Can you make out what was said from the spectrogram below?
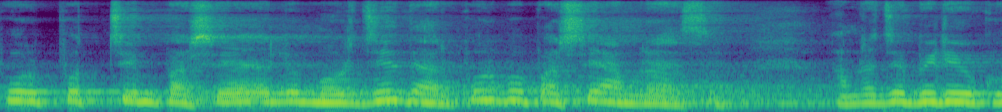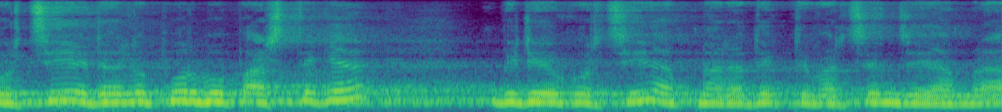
পূর্ব পশ্চিম পাশে হলো মসজিদ আর পূর্ব পাশে আমরা আছি। আমরা যে ভিডিও করছি, এটা হলো পূর্ব পাশ থেকে ভিডিও করছি। আপনারা দেখতে পাচ্ছেন যে আমরা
